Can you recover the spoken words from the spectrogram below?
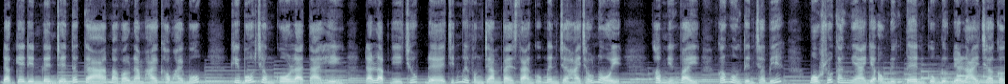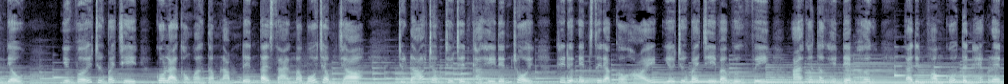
đặt gia đình lên trên tất cả mà vào năm 2021, khi bố chồng cô là Tạ Hiền đã lập di chúc để 90% tài sản của mình cho hai cháu nội. Không những vậy, có nguồn tin cho biết một số căn nhà do ông đứng tên cũng được để lại cho con dâu. Nhưng với Trương Bá Chi, cô lại không quan tâm lắm đến tài sản mà bố chồng cho. Trước đó trong chương trình Khang Hy đến rồi, khi được MC đặt câu hỏi giữa Trương Bá Chi và Vương Phi ai có thân hình đẹp hơn, Tạ Đình Phong cố tình hét lên,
